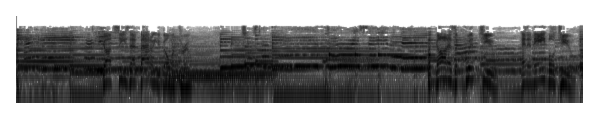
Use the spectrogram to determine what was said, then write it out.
Waiting for you. God sees that battle you're going through. Just have faith to receive it. But God has equipped you and enabled you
